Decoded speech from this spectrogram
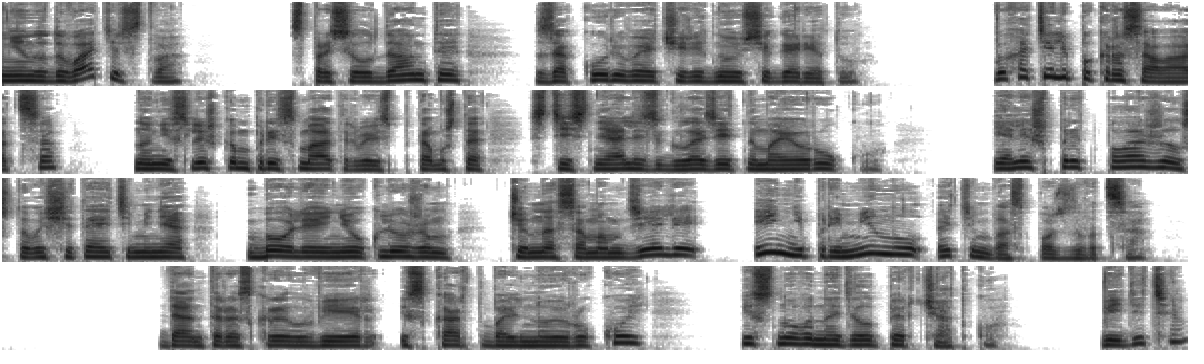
не надувательство?» — спросил Данте, закуривая очередную сигарету. «Вы хотели покрасоваться, но не слишком присматривались, потому что стеснялись глазеть на мою руку. Я лишь предположил, что вы считаете меня более неуклюжим, чем на самом деле, и не приминул этим воспользоваться». Данте раскрыл веер из карт больной рукой и снова надел перчатку. «Видите?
